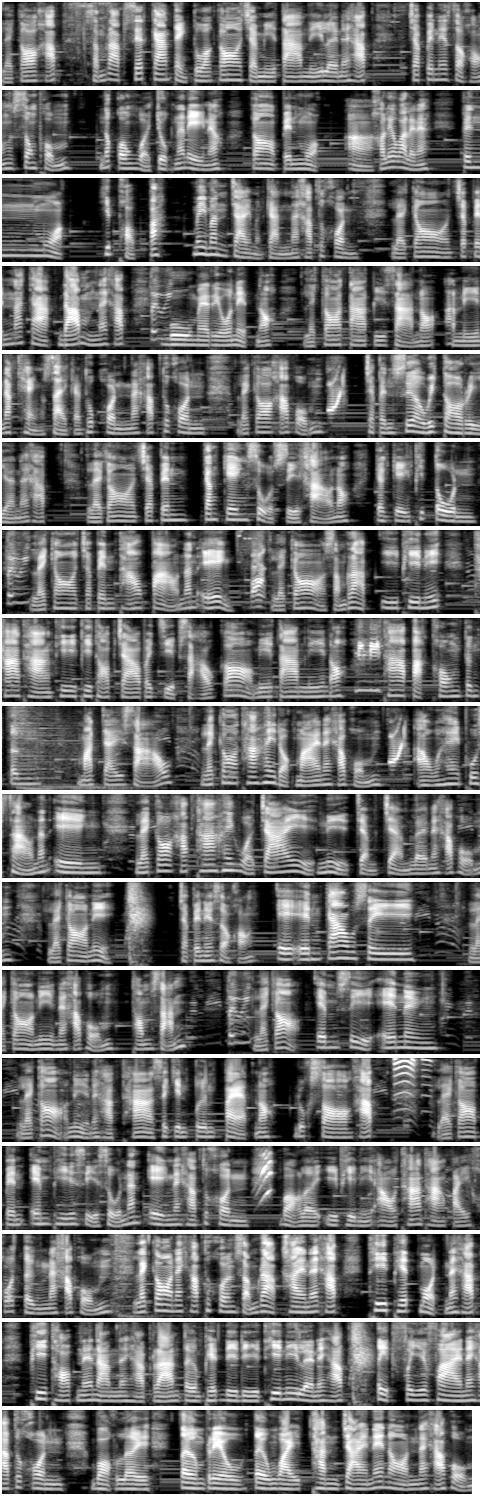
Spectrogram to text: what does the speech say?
และก็ครับสำหรับเซตการแต่งตัวก็จะมีตามนี้เลยนะครับ จะเป็นในส่วนของทรงผมนกกรงหัวจุกนั่นเองเนาะก็เป็นหมวกอ่าเขาเรียกว่าอะไรนะ เป็นหมวกฮิปฮอปปะไม่มั่นใจเหมือนกันนะครับทุกคน และก็จะเป็นหน้ากากดำนะครับบูเมริโอเน็ตเนาะ และก็ตาปีศาจเนาะ อันนี้นักแข่งใส่กันทุกคนนะครับทุกคน และก็ครับผม จะเป็นเสื้อวิกตอเรียนะครับ และก็จะเป็นกางเกงสูทสีขาวเนาะ กางเกงพี่ตูน และก็จะเป็นเท้าเปล่านั่นเอง และก็สำหรับ EP นี้ท่าทางที่พี่ท็อปจะเอาไปจีบสาวก็มีตามนี้เนาะท่าปักธงตึงๆมัดใจสาว และก็ท่าให้ดอกไม้นะครับผม เอาให้ผู้สาวนั่นเอง และก็ครับท่าให้หัวใจนี่แจ่มๆเลยนะครับผม และก็นี่ จะเป็นในส่วนของ AN 9 c และก็นี่นะครับผมทอมสันและก็ M4 A1 และก็นี่นะครับท่าสกินปืน 8 เนาะลูกซองครับ และก็เป็น MP40 นั่นเองนะครับทุกคนบอกเลย EP นี้เอาท่าทางไปโคตรตึงนะครับผม และก็นะครับทุกคนสำหรับใครนะครับที่เพชรหมดนะครับพี่ท็อปแนะนำนะครับร้านเติมเพชรดีๆ ที่นี่เลยนะครับ ติดฟรีไฟล์นะครับทุกคนบอกเลยเติมเร็ว เติมไวทันใจแน่นอนนะครับผม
